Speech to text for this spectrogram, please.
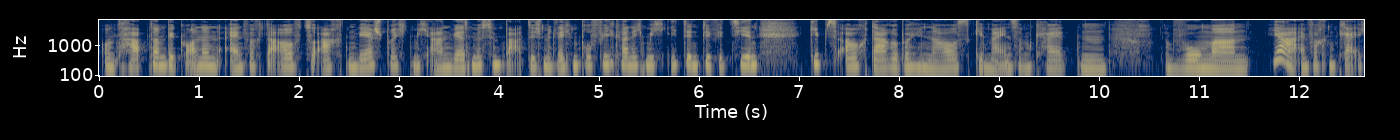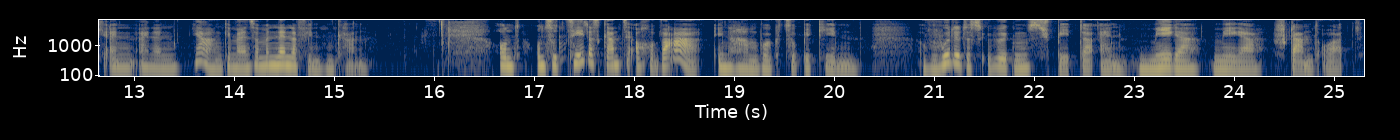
und habe dann begonnen, einfach darauf zu achten, wer spricht mich an, wer ist mir sympathisch, mit welchem Profil kann ich mich identifizieren. Gibt es auch darüber hinaus Gemeinsamkeiten, wo man ja einfach gleich einen, einen, ja, einen gemeinsamen Nenner finden kann. Und, und so zäh das Ganze auch war in Hamburg zu Beginn, wurde das übrigens später ein mega, mega Standort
